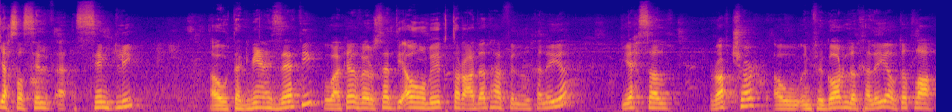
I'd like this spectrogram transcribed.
يحصل self assembly أو تجميع ذاتي وبعد كده الفيروسات دي أول ما بيكتر عددها في الخلية يحصل rupture أو انفجار للخلية وتطلع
